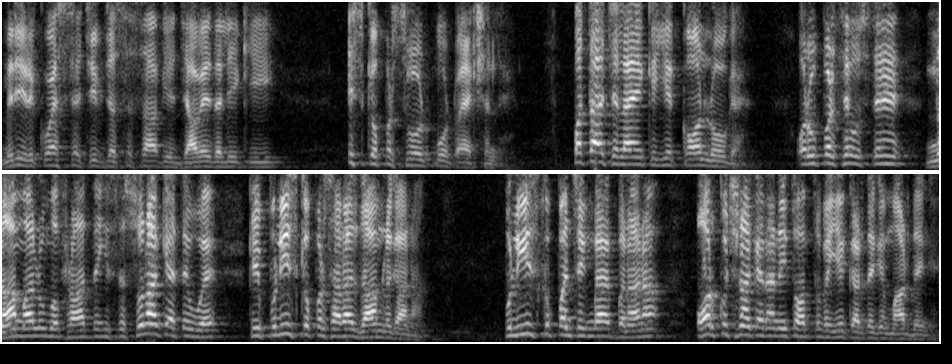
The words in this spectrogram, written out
मेरी रिक्वेस्ट है चीफ जस्टिस साहब, ये जावेद अली की, इसके ऊपर सोट मोटो एक्शन लें। पता चलाएँ कि ये कौन लोग हैं। और ऊपर से उसने नामालूम अफराद ने इसने सुना कहते हुए कि पुलिस के ऊपर सारा इल्ज़ाम लगाना, पुलिस को पंचिंग बैग बनाना, और कुछ ना कहना, नहीं तो हम तुम्हें यह कर देंगे, मार देंगे।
